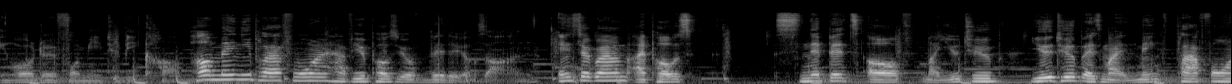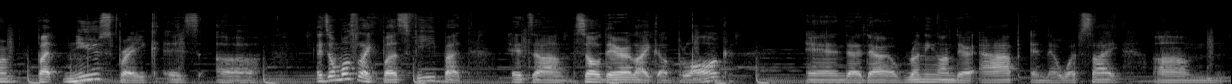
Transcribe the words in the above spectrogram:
in order for me to be calm. How many platforms have you posted your videos on? Instagram, I post snippets of my YouTube. YouTube is my main platform, but Newsbreak is a it's almost like BuzzFeed, but it's um, so they're like a blog, and uh, they're running on their app and their website um,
